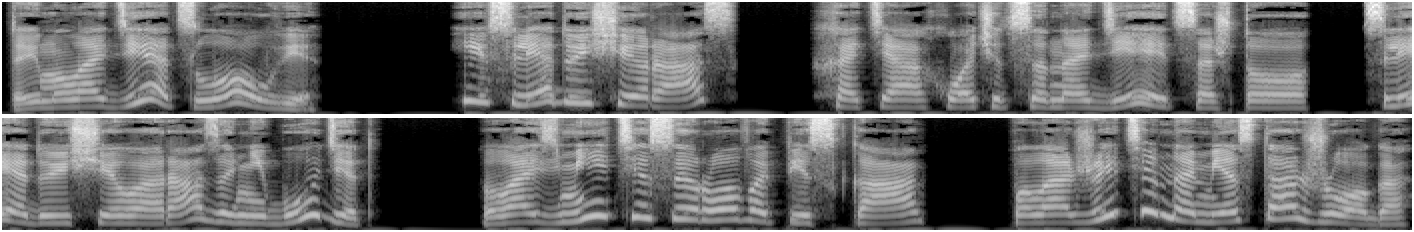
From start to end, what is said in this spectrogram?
Ты молодец, Лоуви. И в следующий раз, хотя хочется надеяться, что следующего раза не будет, возьмите сырого песка, положите на место ожога,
